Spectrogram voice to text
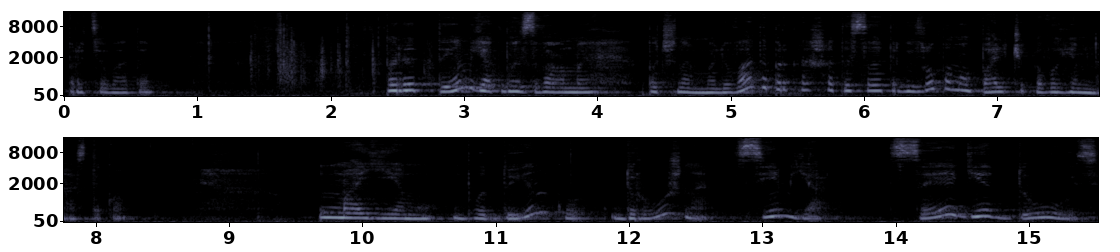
працювати. Перед тим, як ми з вами почнемо малювати, прикрашати светрик, зробимо пальчикову гімнастику. У моєму будинку дружна сім'я. Це дідусь,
